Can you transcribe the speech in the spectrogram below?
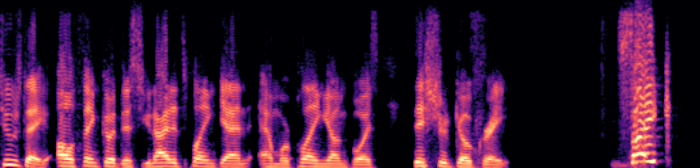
Tuesday, oh thank goodness, United's playing again, and we're playing young boys. This should go great. Psych.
